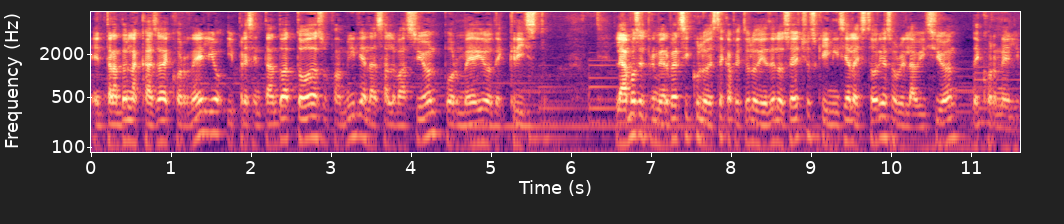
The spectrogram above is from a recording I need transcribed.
entrando en la casa de Cornelio y presentando a toda su familia la salvación por medio de Cristo. Leamos el primer versículo de este capítulo 10 de los Hechos que inicia la historia sobre la visión de Cornelio.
